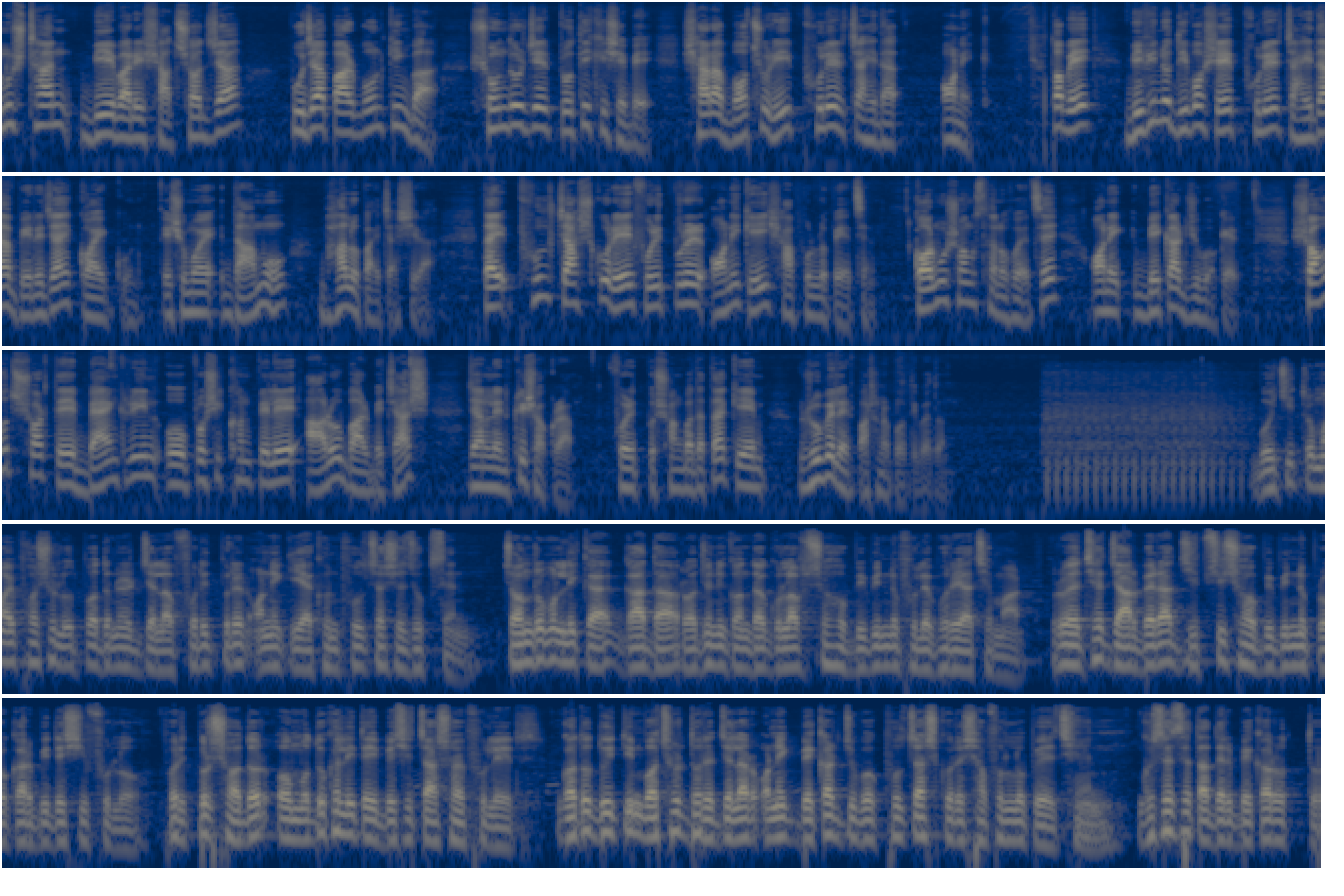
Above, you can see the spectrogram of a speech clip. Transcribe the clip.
অনুষ্ঠান, বিয়েবাড়ির সাজসজ্জা, পূজা পার্বণ কিংবা সৌন্দর্যের প্রতীক হিসেবে সারা বছরই ফুলের চাহিদা অনেক। তবে বিভিন্ন দিবসে ফুলের চাহিদা বেড়ে যায় কয়েক গুণ। এ সময় দামও ভালো পায় চাষিরা। তাই ফুল চাষ করে ফরিদপুরের অনেকেই সাফল্য পেয়েছেন। কর্মসংস্থানও হয়েছে অনেক বেকার যুবকের। সহজ শর্তে ব্যাংক ঋণ ও প্রশিক্ষণ পেলে আরও বাড়বে চাষ, জানালেন কৃষকরা। ফরিদপুর সংবাদদাতা কে এম রুবেলের পাঠানো প্রতিবেদন। বৈচিত্র্যময় ফসল উৎপাদনের জেলা ফরিদপুরের অনেকেই এখন ফুল চাষে ঝুঁকছেন। চন্দ্রমল্লিকা, গাদা, রজনীগন্ধা গোলাপ সহ বিভিন্ন ফুলে ভরে আছে মাঠ। রয়েছে জারবেরা জিপসি সহ বিভিন্ন প্রকার বিদেশি ফুলও। ফরিদপুর সদর ও মধুখালীতেই বেশি চাষ হয় ফুলের। গত দুই তিন বছর ধরে জেলার অনেক বেকার যুবক ফুল চাষ করে সাফল্য পেয়েছেন। ঘুষেছে তাদের বেকারত্ব।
